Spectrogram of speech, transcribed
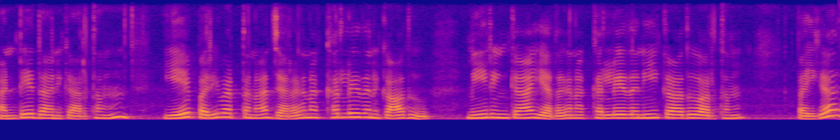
అంటే దానికి అర్థం ఏ పరివర్తన జరగనక్కర్లేదని కాదు. మీరింకా ఎదగనక్కర్లేదని కాదు అర్థం. పైగా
